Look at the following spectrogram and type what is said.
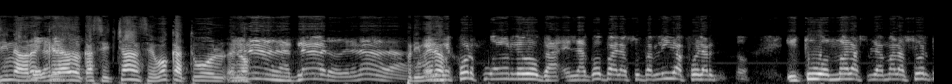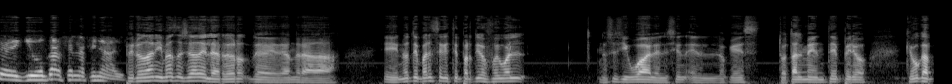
sin haber creado nada. casi chance. Boca tuvo De en la los nada, claro, de la nada. Primero- El mejor jugador de Boca en la Copa de la Superliga fue el arquero. Y tuvo mala, la mala suerte de equivocarse en la final. Pero Dani, más allá del error de, de Andrada, eh, ¿no te parece que este partido fue igual, no sé si igual en, cien- en lo que es totalmente, pero que Boca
